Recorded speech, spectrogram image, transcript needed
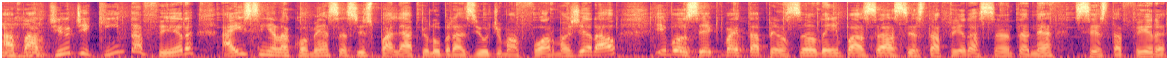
A Uhum. partir de quinta-feira, aí sim ela começa a se espalhar pelo Brasil de uma forma geral. E você que vai estar pensando em passar a sexta-feira santa, né? Sexta-feira,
